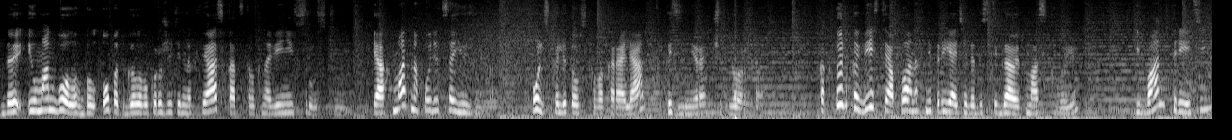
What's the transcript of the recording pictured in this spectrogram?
да и у монголов был опыт головокружительных фиаско от столкновений с русскими. И Ахмат находит союзника – польско-литовского короля Казимира IV. Как только вести о планах неприятеля достигают Москвы, Иван III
